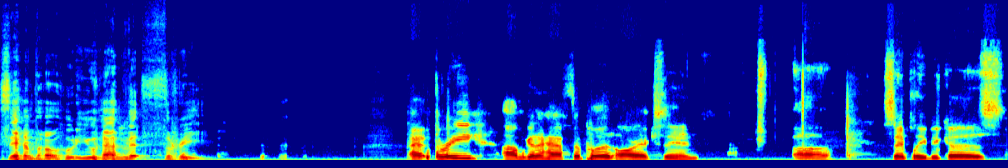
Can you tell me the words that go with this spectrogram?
Sambo, who do you have at three? At three, I'm gonna have to put RXN, uh, simply because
